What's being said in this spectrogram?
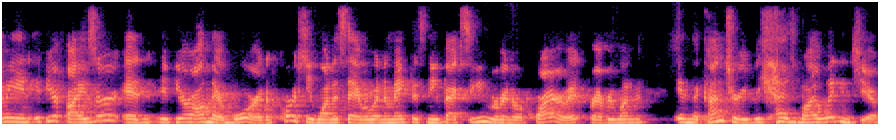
mean, if you're Pfizer and if you're on their board, of course you want to say we're going to make this new vaccine. We're going to require it for everyone in the country because why wouldn't you?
